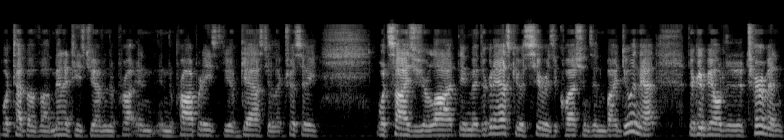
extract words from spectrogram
what type of amenities do you have in the in, in the properties? Do you have gas, do you have electricity? What size is your lot? They, they're going to ask you a series of questions, and by doing that, they're going to be able to determine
